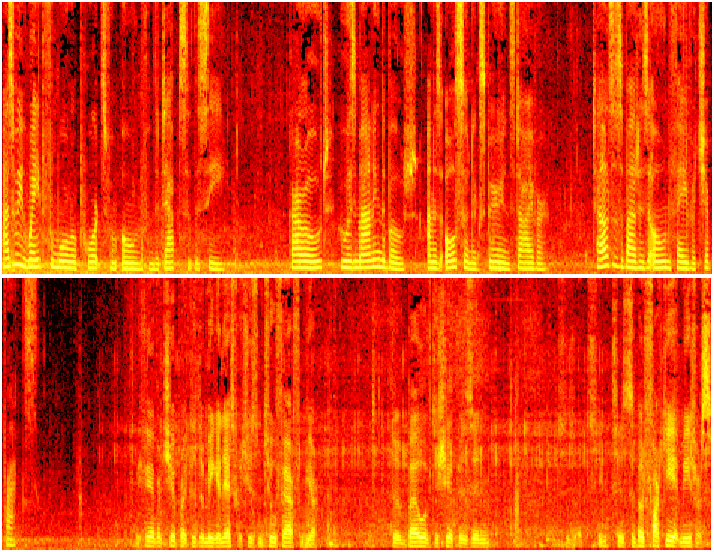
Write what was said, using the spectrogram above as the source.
As we wait for more reports from Owen from the depths of the sea, Garrod, who is manning the boat and is also an experienced diver, tells us about his own favourite shipwrecks. My favourite shipwreck is the Miganess, which isn't too far from here. The bow of the ship is in, I think it's about 48 metres,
